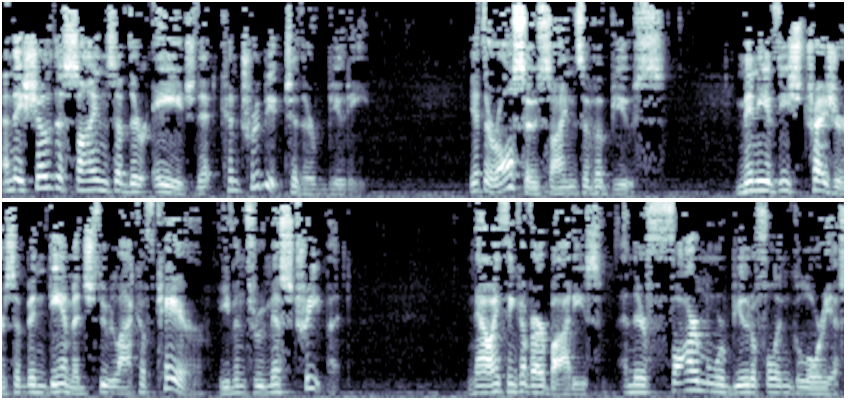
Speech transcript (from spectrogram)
and they show the signs of their age that contribute to their beauty. Yet they're also signs of abuse. Many of these treasures have been damaged through lack of care, even through mistreatment. Now I think of our bodies, and they're far more beautiful and glorious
